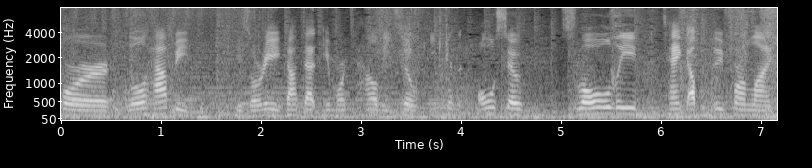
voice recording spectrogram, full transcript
for Lil Happy, he's already got that immortality, so he can also slowly tank up the front lines.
